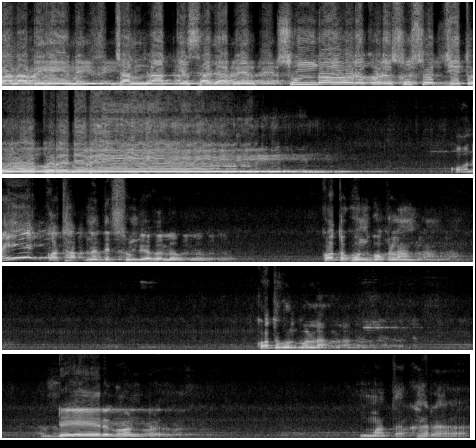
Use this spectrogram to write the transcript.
বানাবেন, জান্নাতকে সাজাবেন, সুন্দর করে সুসজ্জিত করে দেবেন অনেক কথা আপনাদের সঙ্গে হলো। কতক্ষণ বকলাম? কতক্ষণ বললাম? দেড় ঘণ্টা। মাথা খারাপ।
